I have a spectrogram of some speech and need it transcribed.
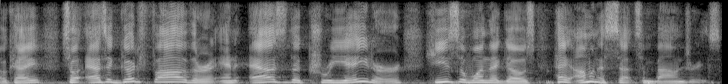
okay? So, as a good father and as the creator, he's the one that goes, hey, I'm gonna set some boundaries.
